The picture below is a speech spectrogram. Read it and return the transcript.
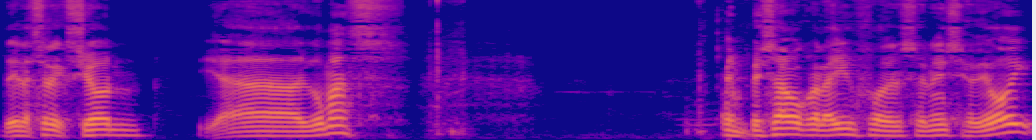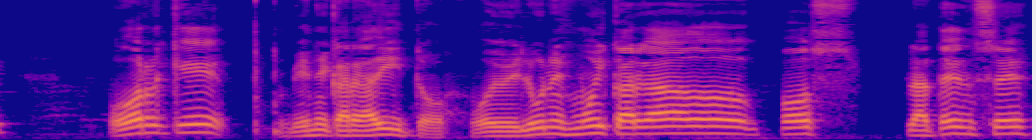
de la selección y algo más. Empezamos con la info del Ceneice de hoy porque viene cargadito. Hoy lunes muy cargado, post platense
